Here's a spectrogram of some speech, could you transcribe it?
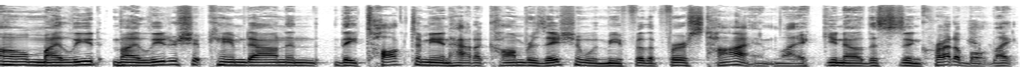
oh my lead my leadership came down and they talked to me and had a conversation with me for the first time like you know this is incredible like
